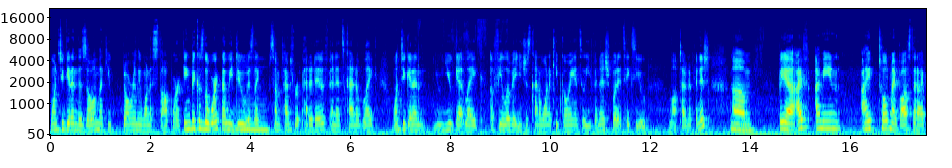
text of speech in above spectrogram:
once you get in the zone like you don't really want to stop working because the work that we do mm. is like mm. sometimes repetitive and it's kind of like once you get in you you get like a feel of it you just kind of want to keep going until you finish but it takes you a long time to finish mm. um but yeah i've i mean i told my boss that i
